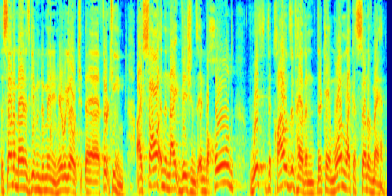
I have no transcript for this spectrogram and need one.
The Son of Man is given dominion. Here we go. Uh, 13. I saw in the night visions, and behold, with the clouds of heaven there came one like a Son of Man.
